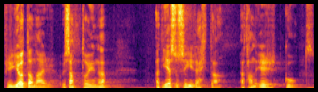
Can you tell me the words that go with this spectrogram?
for jødene og i samtøyene, at Jesus sier rekta at han er god.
